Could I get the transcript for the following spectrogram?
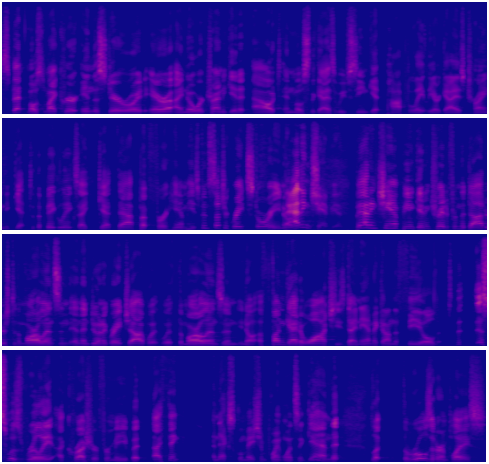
spent most of my career in the steroid era, I know we're trying to get it out, and most of the guys that we've seen get popped lately are guys trying to get to the big leagues. I get that, but for him, he's been such a great story. You know, Batting champion. batting champion, getting traded from the Dodgers to the Marlins, and, and then doing a great job with, with the Marlins, and you know, a fun guy to watch. He's dynamic on the field. Th- This was really a crusher for me, but I think an exclamation point once again that look, the rules that are in place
